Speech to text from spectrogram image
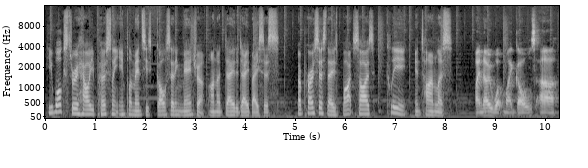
he walks through how he personally implements his goal setting mantra on a day to day basis, a process that is bite sized, clear, and timeless. I know what my goals are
